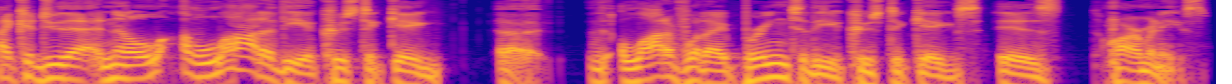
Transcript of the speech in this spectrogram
I could do that, and then a, a lot of the acoustic gig, uh, a lot of what I bring to the acoustic gigs is harmonies.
